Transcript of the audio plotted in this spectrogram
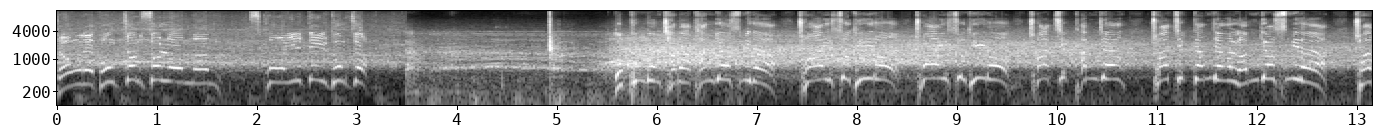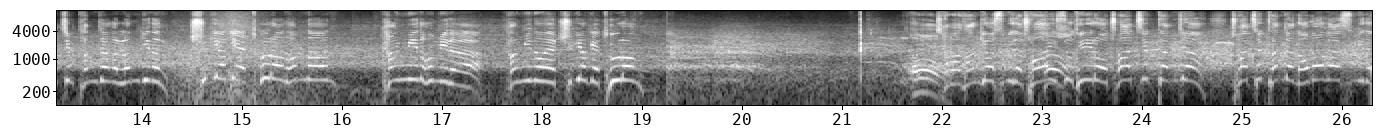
정훈의 동점 솔로 홈런 스코어 1대1 동점 높은 공 잡아 당겼습니다. 좌익수 뒤로 좌익수 뒤로 좌측 탐장 좌측 탐장을 넘겼습니다. 좌측 탐장을 넘기는 추격의 투런 홈런 강민호입니다. 강민호의 추격의 투런 어. 잡아 당겼습니다. 좌익수 뒤로 좌측 탐장 좌측 탐장 넘어갔습니다.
